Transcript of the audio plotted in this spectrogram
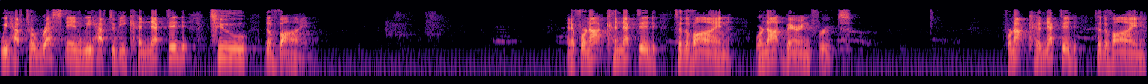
we have to rest in, we have to be connected to the vine. And if we're not connected to the vine, we're not bearing fruit. If we're not connected to the vine,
